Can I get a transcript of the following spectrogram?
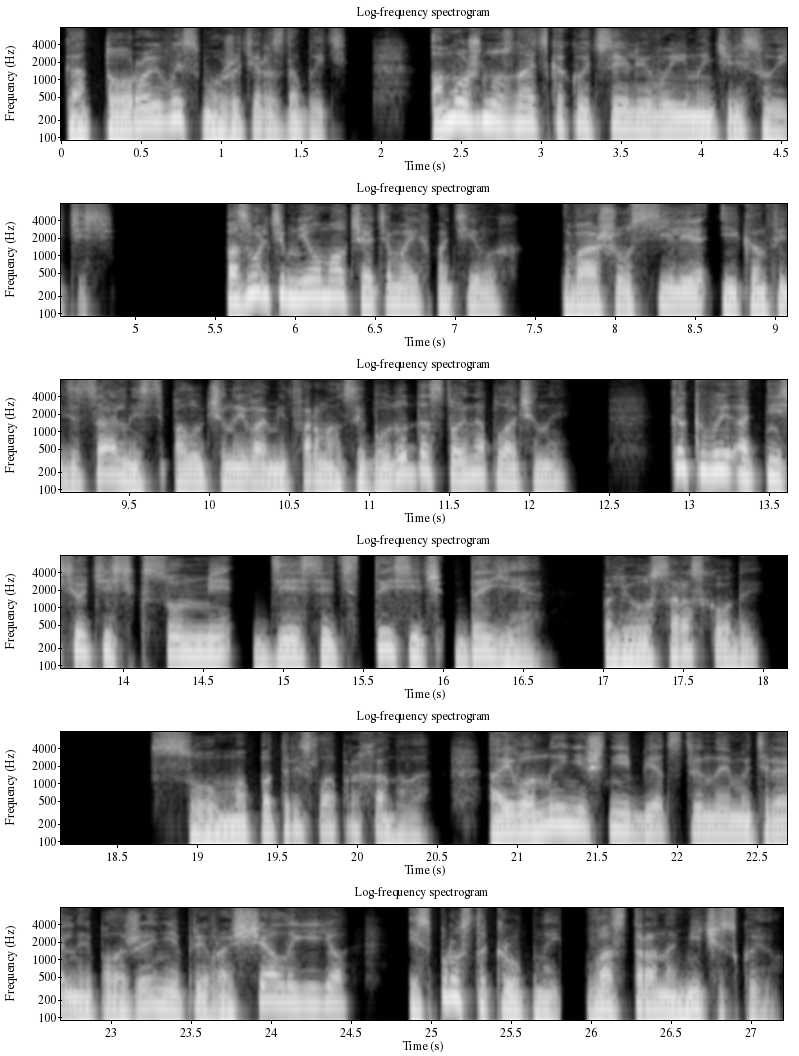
которую вы сможете раздобыть. А можно узнать, с какой целью вы им интересуетесь. Позвольте мне умолчать о моих мотивах. Ваши усилия и конфиденциальность полученной вами информации будут достойно оплачены. Как вы отнесетесь к сумме 10 тысяч ДЕ плюс расходы? Сумма потрясла Проханова, а его нынешнее бедственное материальное положение превращало ее из просто крупной в астрономическую.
